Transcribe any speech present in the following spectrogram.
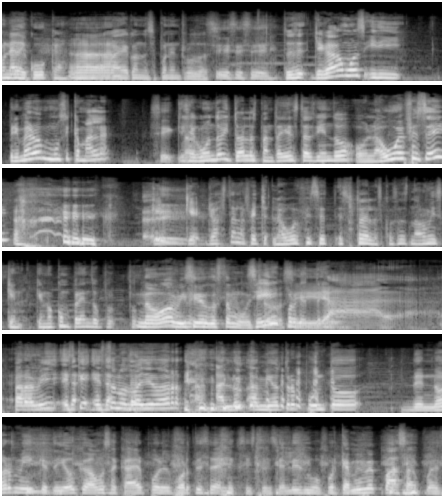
una de cuca, Ah. ya cuando se ponen rudos. Sí, sí, sí. Entonces llegábamos y primero música mala, Sí, y claro. segundo y todas las pantallas estás viendo o la UFC. que, que yo hasta la fecha, la UFC es otra de las cosas normis que, que no comprendo. por- por- No, a mí sí me gusta mucho. sí, porque... sí. te- ah, Para mí, es da- que esto da- nos da- va a llevar a, a lo- a mi otro punto de normie que te digo que vamos a caer por el vórtice del existencialismo. Porque a mí me pasa, pues.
